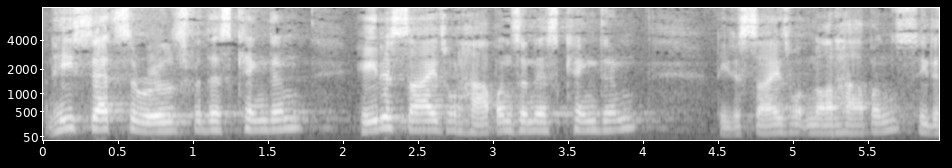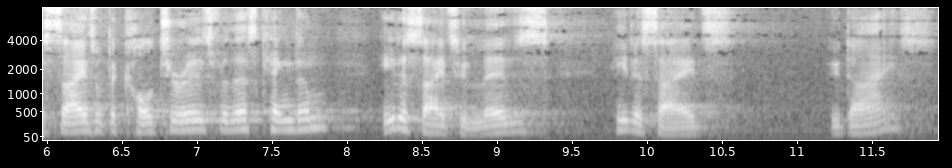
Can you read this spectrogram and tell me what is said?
and he sets the rules for this kingdom. He decides what happens in this kingdom. He decides what not happens. He decides what the culture is for this kingdom. He decides who lives. He decides who dies.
